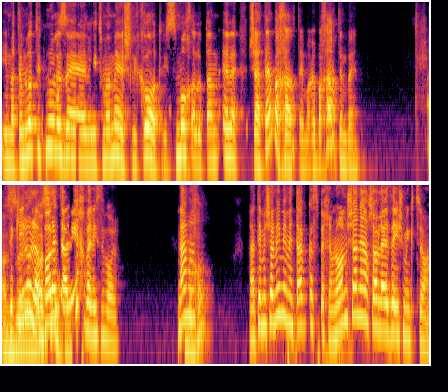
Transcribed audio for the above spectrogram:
אם אתם לא תיתנו לזה להתממש, לקרות, לסמוך על אותם אלה שאתם בחרתם, הרי בחרתם בהם. זה כאילו אה, לבוא לתהליך ולסבול. למה? נכון. אתם משלמים ממיטב כספיכם, לא משנה עכשיו לאיזה איש מקצוע.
